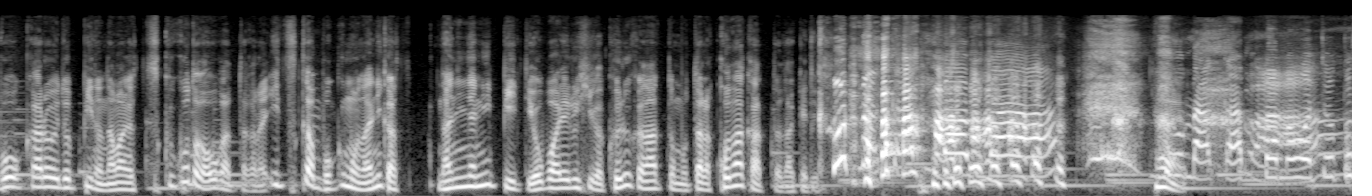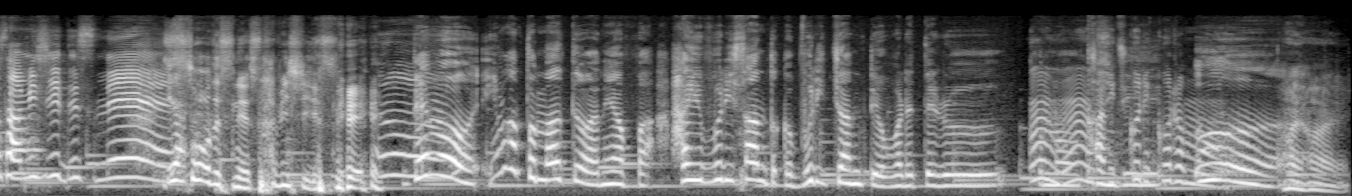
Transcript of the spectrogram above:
ボーカロイド P の名前がつくことが多かったからいつか僕も何か何々 P って呼ばれる日が来るかなと思ったら来なかっただけです。来なかったのはちょっと寂しいですねいやそうですね寂しいですね。でも今となってはねやっぱハイブリさんとかブリちゃんって呼ばれてるこのうんうん感じ、しっくりくるもんうんはいはい。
